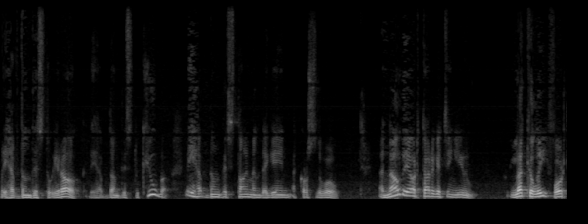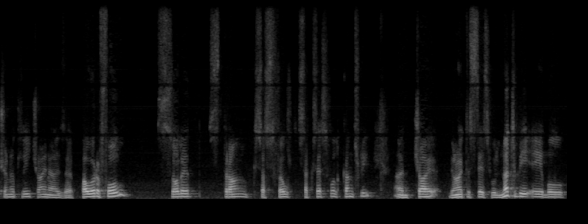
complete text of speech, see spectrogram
They have done this to Iraq. They have done this to Cuba. They have done this time and again across the world. And now they are targeting you. Luckily, fortunately, China is a powerful, solid, strong, successful, successful country. And China, the United States will not be able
